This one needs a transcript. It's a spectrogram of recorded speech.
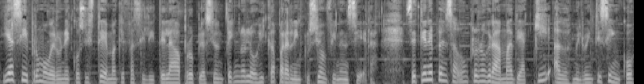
y así promover un ecosistema que facilite la apropiación tecnológica para la inclusión financiera. Se tiene pensado un cronograma de aquí a 2025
